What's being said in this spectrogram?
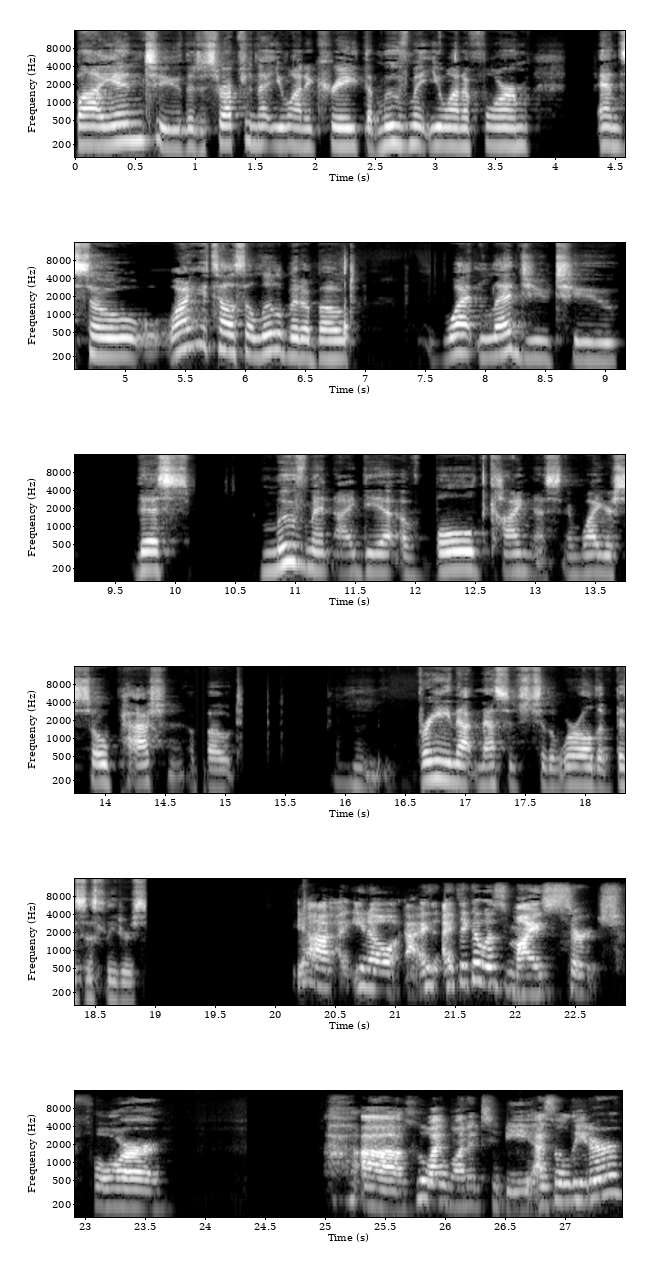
buy into the disruption that you want to create the movement you want to form. And so why don't you tell us a little bit about what led you to this movement idea of bold kindness and why you're so passionate about bringing that message to the world of business leaders? Yeah, you know, I, I think it was my search for uh, who I wanted to be as a leader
